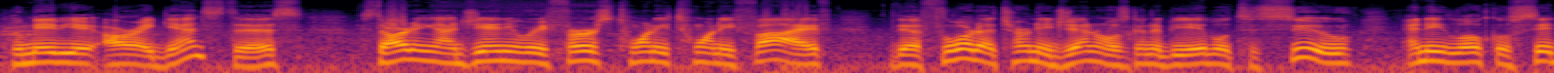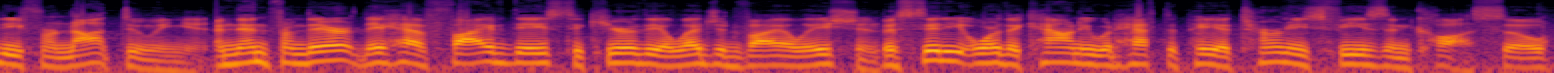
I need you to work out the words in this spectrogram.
who maybe are against this, starting on January 1st, 2025, the Florida Attorney General is going to be able to sue any local city for not doing it. And then from there, they have five days to cure the alleged violation. The city or the county would have to pay attorney's fees and costs, so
